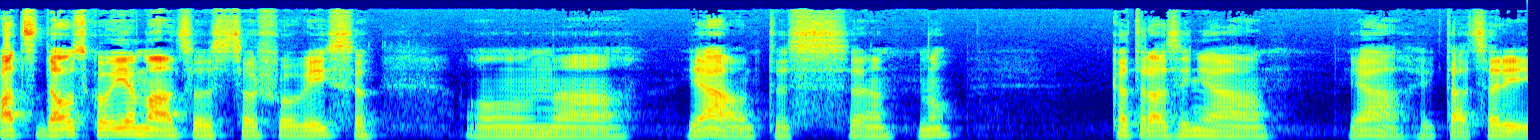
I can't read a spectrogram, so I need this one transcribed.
pats daudz ko iemācos caur šo visu. Un, uh, jā, un tas uh, nu, katrā ziņā jā, ir tāds arī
